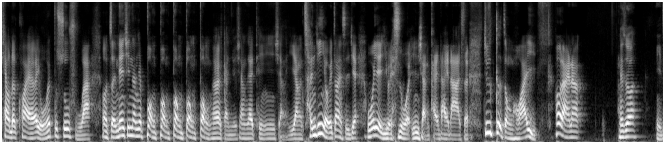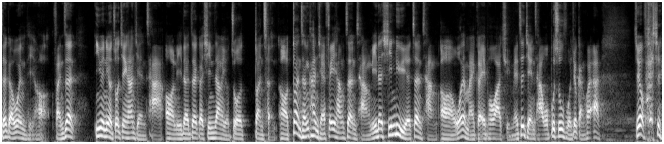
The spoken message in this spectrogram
跳得快而已，我会不舒服啊，哦，整天心脏就蹦蹦蹦蹦蹦，啊，感觉像在听音响一样。曾经有一段时间，我也以为是我音响开太大声，就是各种怀疑。后来呢，他说你这个问题哈，反正。因为你有做健康检查哦，你的这个心脏有做断层哦，断层看起来非常正常，你的心率也正常哦。我也买个 Apple Watch，每次检查我不舒服我就赶快按，结果发现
